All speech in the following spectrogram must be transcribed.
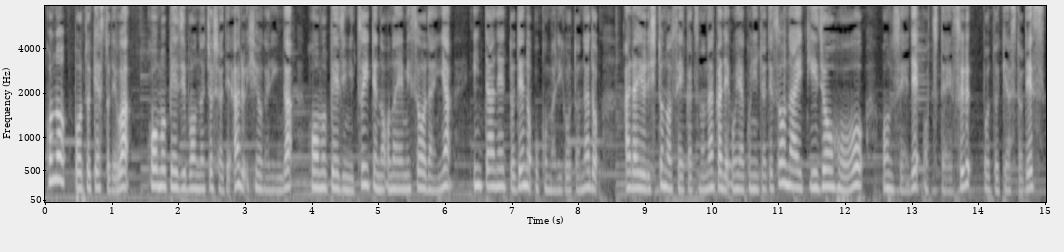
このポッドキャストではホームページ本の著者であるヒューガリンがホームページについてのお悩み相談やインターネットでのお困りごとなどあらゆる人の生活の中でお役に立てそうな IT 情報を音声でお伝えするポッドキャストです。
